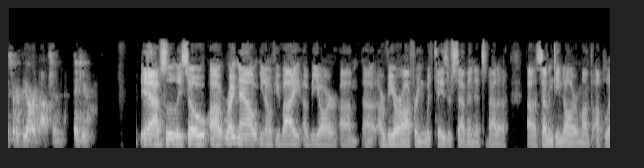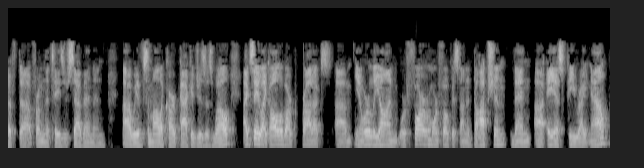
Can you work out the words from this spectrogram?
sort of VR adoption? Thank you. Yeah, absolutely. So uh right now, you know, if you buy a VR, um uh our VR offering with TASER 7, it's about a $17 a month uplift uh from the TASER 7, and uh we have some à la carte packages as well. I'd say like all of our products, um you know, early on, we're far more focused on adoption than uh ASP right now.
